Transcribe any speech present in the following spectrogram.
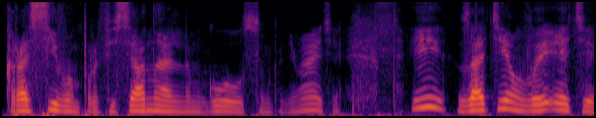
красивым профессиональным голосом, понимаете? И затем вы эти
